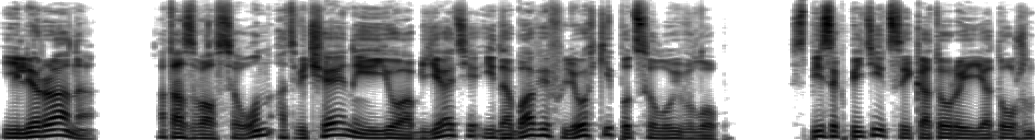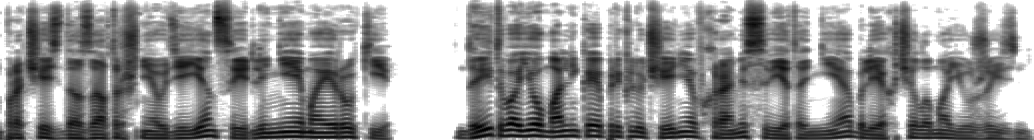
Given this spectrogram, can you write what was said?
«Или рано», — отозвался он, отвечая на ее объятие и добавив легкий поцелуй в лоб. Список петиций, которые я должен прочесть до завтрашней аудиенции, длиннее моей руки. Да и твое маленькое приключение в храме света не облегчило мою жизнь.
